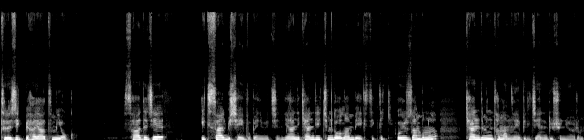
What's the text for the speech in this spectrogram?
trajik bir hayatım yok. Sadece içsel bir şey bu benim için. Yani kendi içimde olan bir eksiklik. O yüzden bunu kendimin tamamlayabileceğini düşünüyorum.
